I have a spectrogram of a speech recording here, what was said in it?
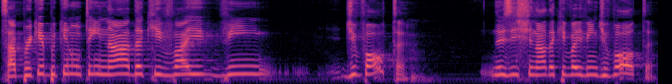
Sabe por quê? Porque não tem nada que vai vir de volta. Não existe nada que vai vir de volta.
